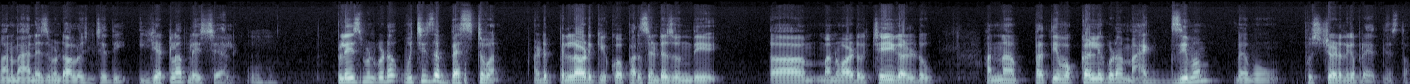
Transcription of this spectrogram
మన మేనేజ్మెంట్ ఆలోచించేది ఎట్లా ప్లేస్ చేయాలి? ప్లేస్మెంట్ కూడా which is the best one అంటే పిల్లాడికి ఒక పర్సంటేజ్ ఉంది మనవాడు చేయగలడు అన్న ప్రతి ఒక్కళ్ళని కూడా మ్యాక్సిమం మేము పుష్ చేయడానికి ప్రయత్నిస్తాం.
